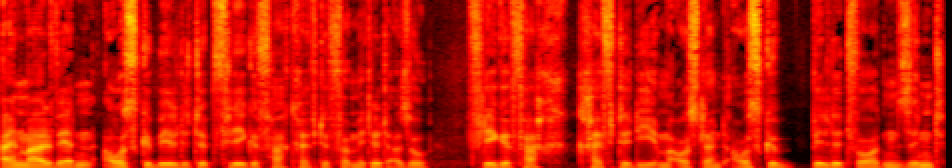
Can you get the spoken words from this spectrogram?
Einmal werden ausgebildete Pflegefachkräfte vermittelt, also Pflegefachkräfte, die im Ausland ausgebildet worden sind,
